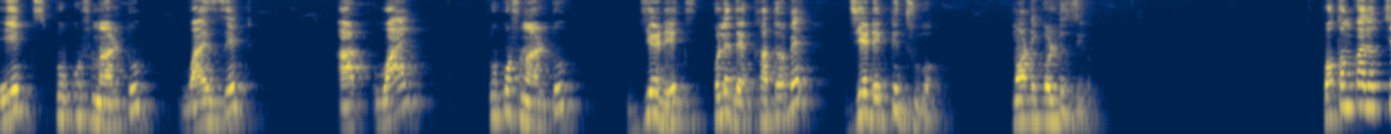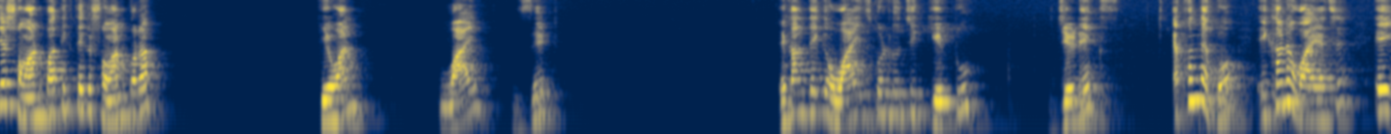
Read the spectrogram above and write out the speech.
x proportional to y z আর y proportional to z x হলে দেখাতে হবে জেড একটি ধ্রুবক নট ইকুয়াল টু জিরো প্রথম কাজ হচ্ছে সমানুপাতিক থেকে সমান করা কে ওয়ান ওয়াই জেড এখান থেকে ওয়াই ইকুয়াল টু হচ্ছে কে টু জেড এক্স এখন দেখো, এখানে ওয়াই আছে, এই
